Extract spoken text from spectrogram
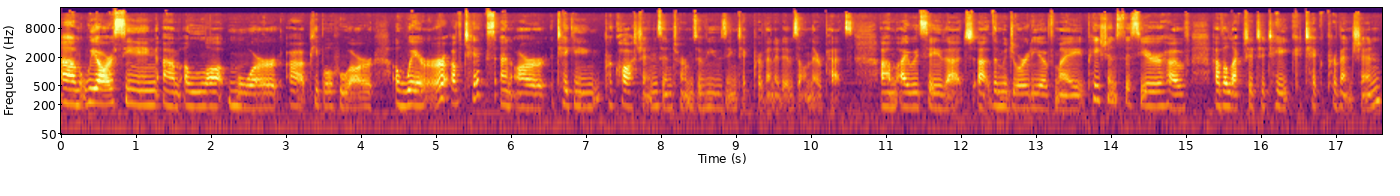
Um, we are seeing um, a lot more uh, people who are aware of ticks and are taking precautions in terms of using tick preventatives on their pets. Um, I would say that uh, the majority of my patients this year have, have elected to take tick prevention,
